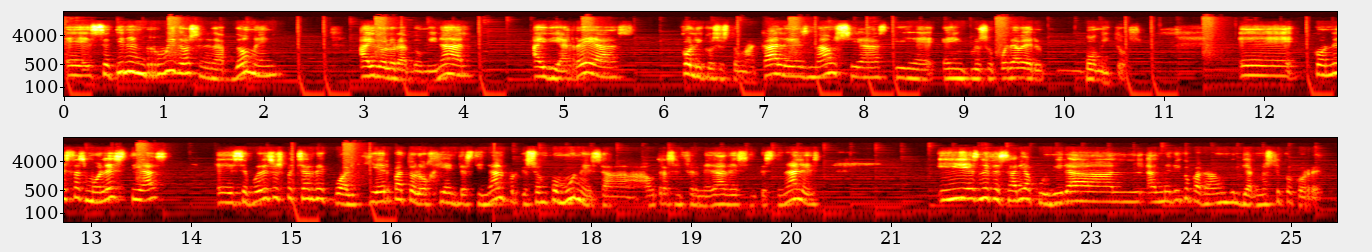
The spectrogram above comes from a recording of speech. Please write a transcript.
eh, se tienen ruidos en el abdomen, hay dolor abdominal, hay diarreas, cólicos estomacales, náuseas e, incluso puede haber vómitos. Eh, con estas molestias eh, se puede sospechar de cualquier patología intestinal porque son comunes a, otras enfermedades intestinales y es necesario acudir al, al médico para un diagnóstico correcto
